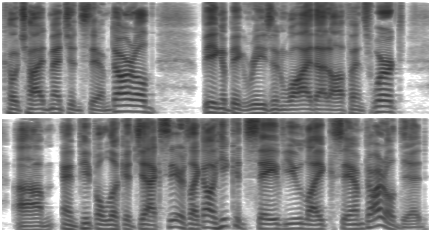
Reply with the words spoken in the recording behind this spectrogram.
Coach Hyde mentioned Sam Darnold being a big reason why that offense worked. Um, and people look at Jack Sears like, oh, he could save you like Sam Darnold did.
